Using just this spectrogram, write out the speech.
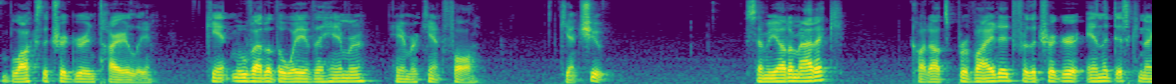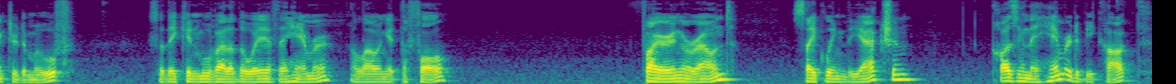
blocks the trigger entirely. Can't move out of the way of the hammer, hammer can't fall. Can't shoot. Semi-automatic, cutouts provided for the trigger and the disconnector to move, so they can move out of the way of the hammer, allowing it to fall. Firing around, cycling the action, causing the hammer to be cocked,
